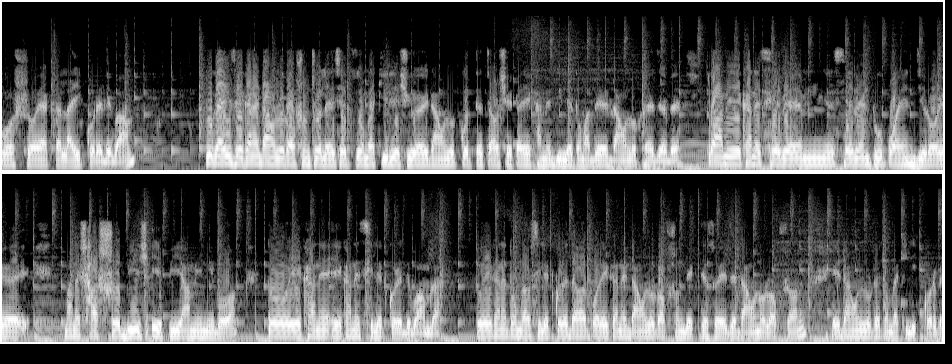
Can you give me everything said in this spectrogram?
অবশ্যই একটা লাইক করে দেবা। তো গাইজ এখানে ডাউনলোড অপশন চলে এসেছে। তোমরা কি রেশিও ডাউনলোড করতে চাও সেটা এখানে দিলে তোমাদের ডাউনলোড হয়ে যাবে। তো আমি এখানে seven seven two point zero মানে সাতশো বিশ এপি আমি নিব। তো এখানে এখানে সিলেক্ট করে দেবো আমরা। তো এখানে তোমরা সিলেক্ট করে দেওয়ার পর এখানে ডাউনলোড অপশন দেখতেছো, এই যে ডাউনলোড অপশন এই ডাউনলোডে তোমরা ক্লিক করবে।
